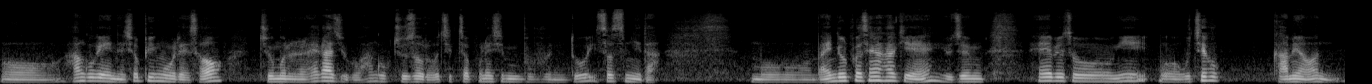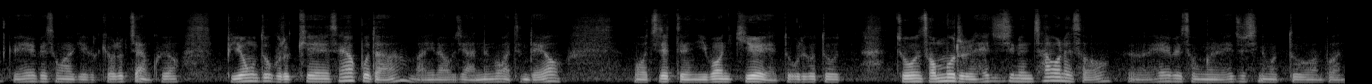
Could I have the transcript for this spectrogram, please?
어, 한국에 있는 쇼핑몰에서 주문을 해가지고 한국 주소로 직접 보내신 부분도 있었습니다. 뭐, 마인드 골프가 생각하기에 요즘 해외 배송이 뭐 우체국 가면 그 해외 배송하기 그렇게 어렵지 않고요. 비용도 그렇게 생각보다 많이 나오지 않는 것 같은데요. 뭐 어찌됐든 이번 기회에 또 그리고 또 좋은 선물을 해주시는 차원에서 그 해외 배송을 해주시는 것도 한번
